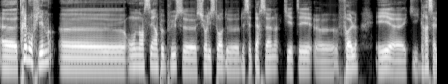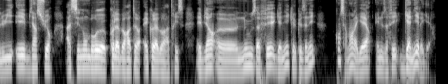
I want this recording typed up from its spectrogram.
Très bon film. on en sait un peu plus sur l'histoire de, de cette personne qui était folle et qui, grâce à lui et bien sûr à ses nombreux collaborateurs et collaboratrices, eh bien, nous a fait gagner quelques années concernant la guerre et nous a fait gagner la guerre.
